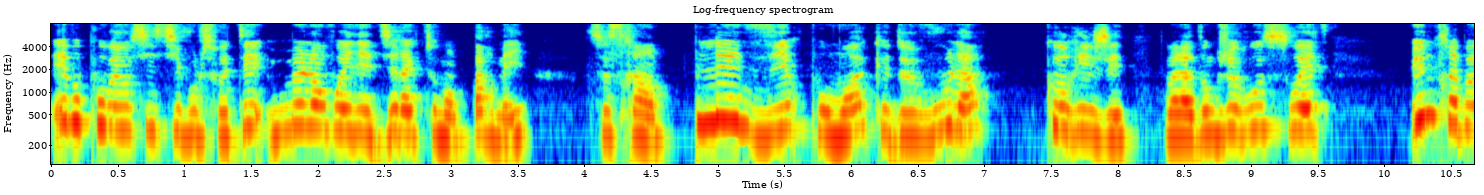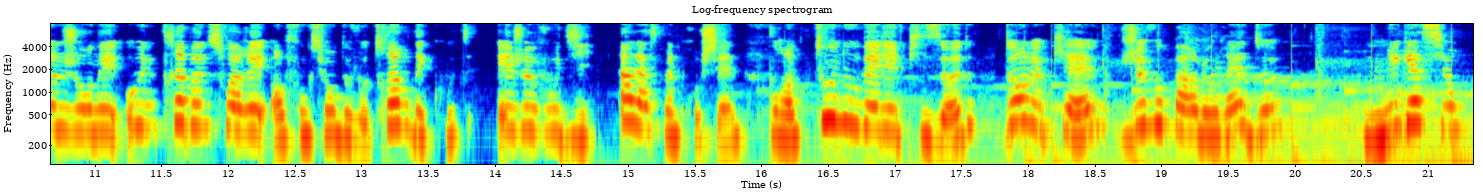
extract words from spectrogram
Et vous pouvez aussi, si vous le souhaitez, me l'envoyer directement par mail. Ce sera un plaisir pour moi que de vous la corriger. Voilà, donc je vous souhaite une très bonne journée ou une très bonne soirée en fonction de votre heure d'écoute et je vous dis à la semaine prochaine pour un tout nouvel épisode dans lequel je vous parlerai de négation.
